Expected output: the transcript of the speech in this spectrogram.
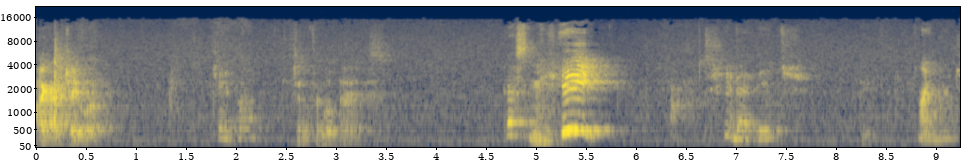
I got J Lo. J-Lo. Jennifer Lopez. That's me heat. She a bad bitch. Language.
